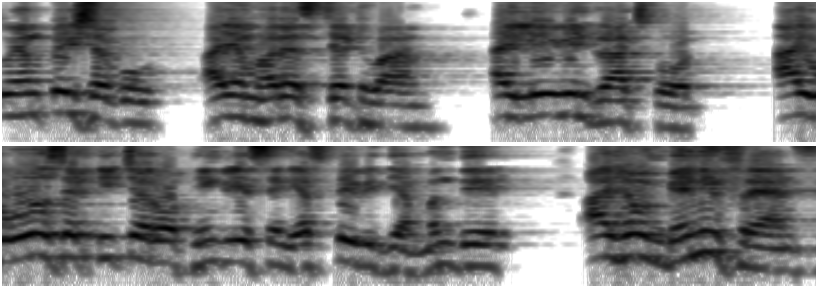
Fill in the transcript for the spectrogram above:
તો એમ કહી શકું I am Haresh Jethwa I live in Rajkot I was a teacher of English in S P Vidya Mandir I have many friends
